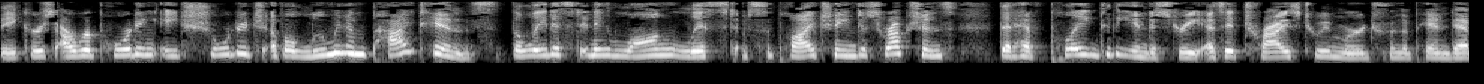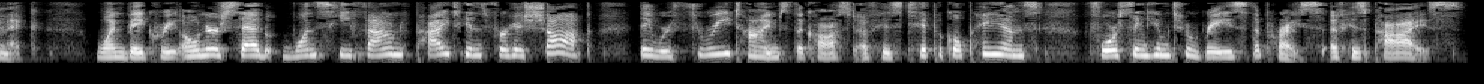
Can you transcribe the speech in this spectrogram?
Bakers are reporting a shortage of aluminum pie tins, the latest in a long list of supply chain disruptions that have plagued the industry as it tries to emerge from the pandemic. One bakery owner said once he found pie tins for his shop, they were three times the cost of his typical pans, forcing him to raise the price of his pies.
